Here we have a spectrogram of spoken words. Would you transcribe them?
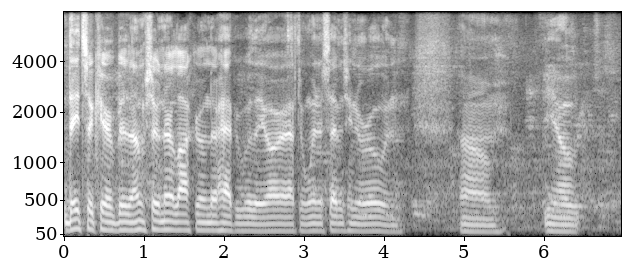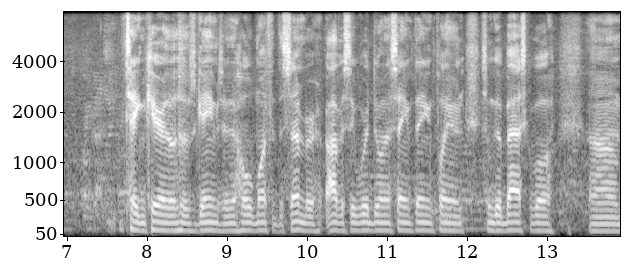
They took care of business. I'm sure in their locker room they're happy where they are after winning 17 in a row and um, you know taking care of those, those, games in the whole month of December. Obviously, we're doing the same thing, playing some good basketball. Um,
